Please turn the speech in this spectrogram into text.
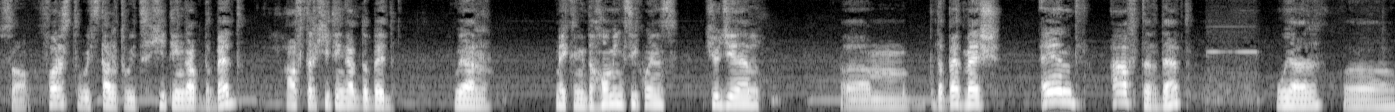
So first we start with heating up the bed. After heating up the bed, we are making the homing sequence QGL, um, the bed mesh, and after that we are uh,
